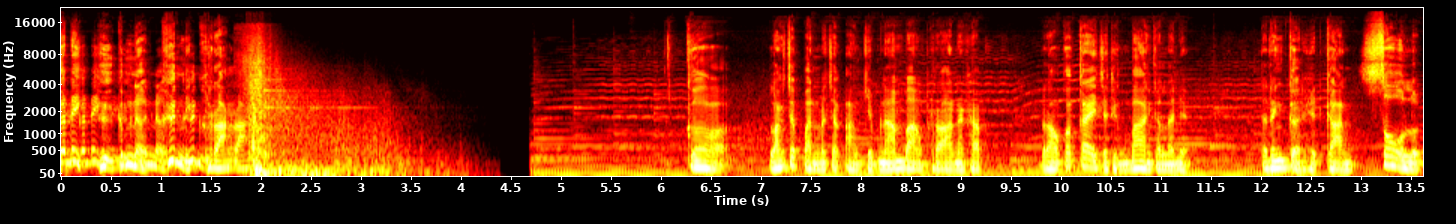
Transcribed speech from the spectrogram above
ก็ได้ถือกำเนิดขึ้นอีกครั้ง ก็หลังจากปั่นมาจากอ่างเก็บน้ำบางพระนะครับ เราก็ใกล้จะถึงบ้านกันแล้วเนี่ย แต่ดันเกิดเหตุการณ์โซ่หลุด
